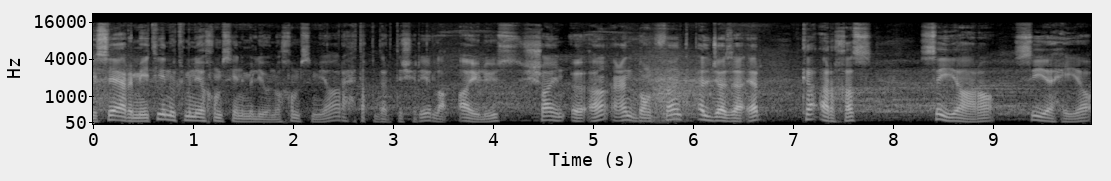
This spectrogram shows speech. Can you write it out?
بسعر 258 مليون و500 راح تقدر تشري la Aeolus Shine أو 1 عند Dongfeng الجزائر كأرخص سيارة سياحية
